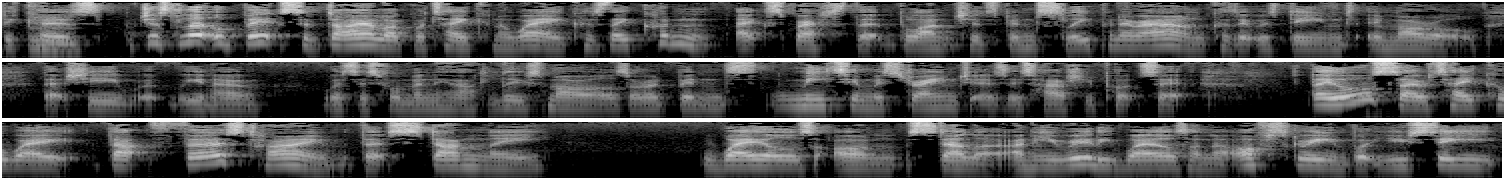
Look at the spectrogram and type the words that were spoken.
because mm. just little bits of dialogue were taken away because they couldn't express that Blanche had been sleeping around because it was deemed immoral that she, you know, was this woman who had loose morals or had been meeting with strangers, is how she puts it. They also take away that first time that Stanley wails on Stella, and he really wails on her off screen, but you see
